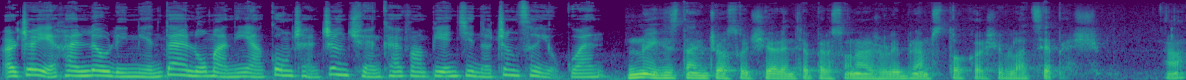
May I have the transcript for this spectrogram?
而这也和六零年代罗马尼亚共产政权开放边境的政策有关。Nu există nicio asociere între personajul Bram Stoker și Vlad Țepeș. Da?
